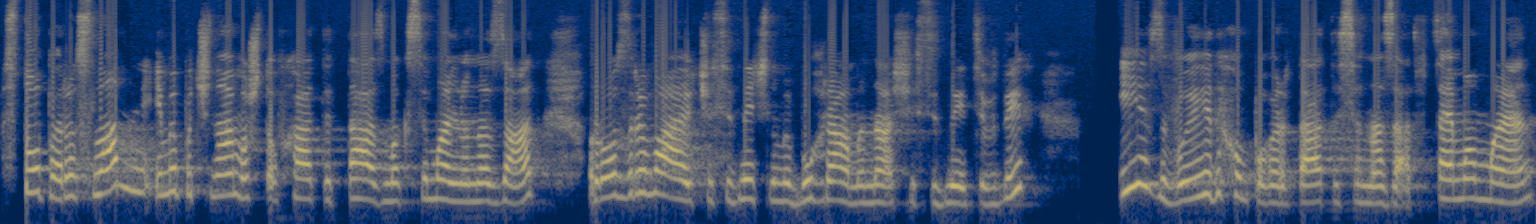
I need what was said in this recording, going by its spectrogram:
Стопи розслаблені, і ми починаємо штовхати таз максимально назад, розриваючи сідничними буграми наші сідниці вдих, і з видихом повертатися назад. В цей момент,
